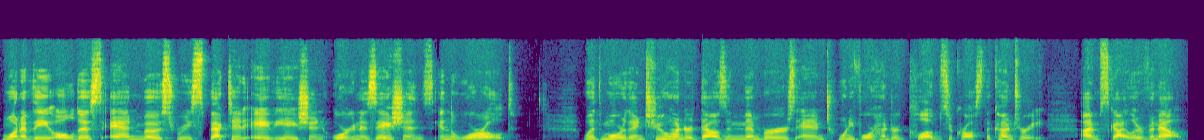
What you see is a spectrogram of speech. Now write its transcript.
one of the oldest and most respected aviation organizations in the world. With more than 200,000 members and 2,400 clubs across the country, I'm Skylar Vanell.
